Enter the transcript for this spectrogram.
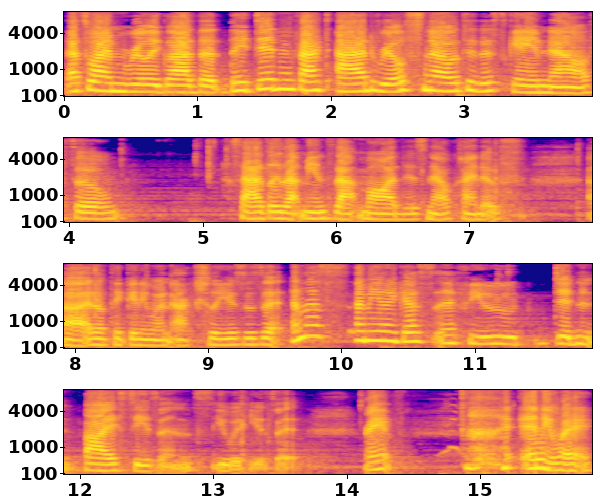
that's why i'm really glad that they did in fact add real snow to this game now. So sadly that means that mod is now kind of uh, I don't think anyone actually uses it. Unless, I mean, I guess if you didn't buy seasons, you would use it, right? anyway,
